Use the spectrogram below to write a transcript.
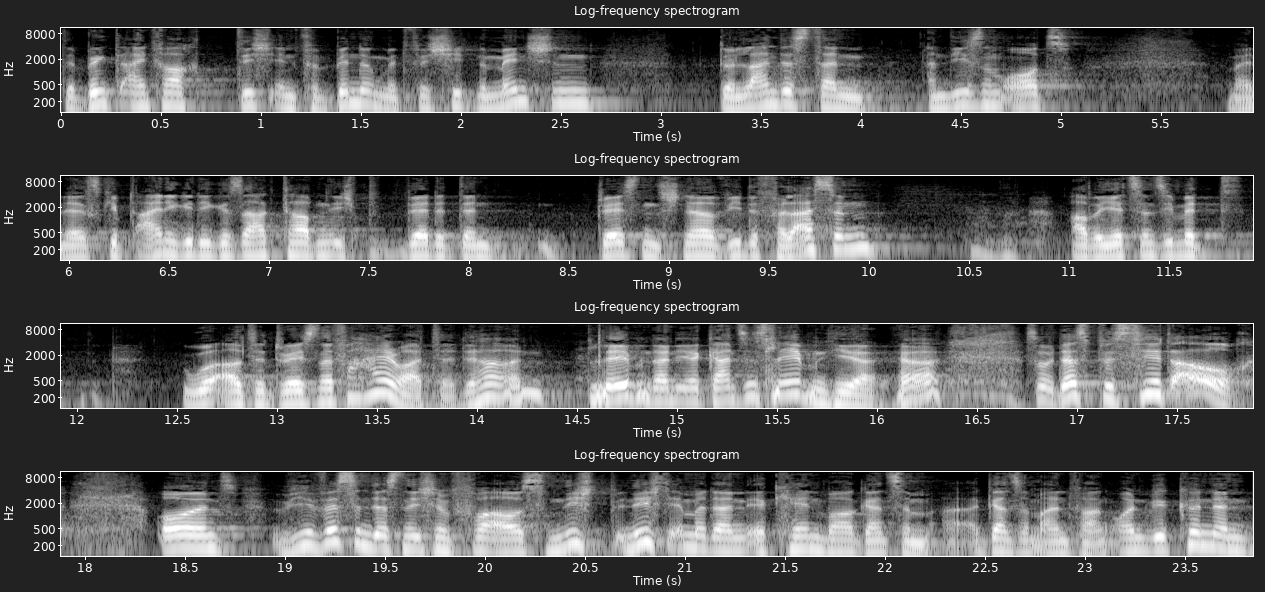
der bringt einfach dich in Verbindung mit verschiedenen Menschen. Du landest dann an diesem Ort. Ich meine, es gibt einige, die gesagt haben, ich werde den Dresden schnell wieder verlassen. Aber jetzt sind sie mit uralte Dresdner verheiratet ja, und leben dann ihr ganzes Leben hier. Ja. So, das passiert auch. Und wir wissen das nicht im Voraus, nicht, nicht immer dann erkennbar ganz am, ganz am Anfang. Und wir können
